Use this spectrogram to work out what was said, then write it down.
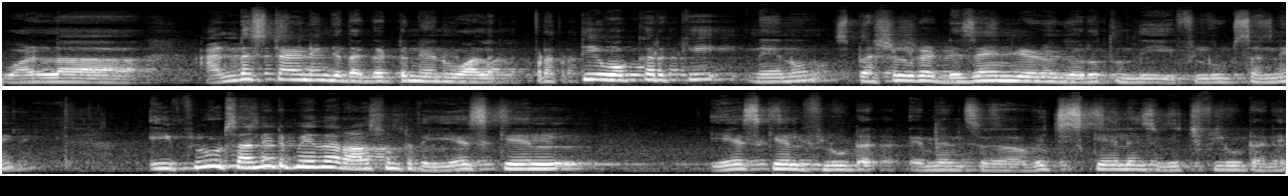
వాళ్ళ అండర్స్టాండింగ్కి తగ్గట్టు నేను వాళ్ళ ప్రతి ఒక్కరికి నేను స్పెషల్గా డిజైన్ చేయడం జరుగుతుంది ఈ ఫ్లూట్స్ అన్ని. ఈ ఫ్లూట్స్ అన్నిటి మీద రాసి ఉంటుంది A scale A scale flute I means which scale is which flute అని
